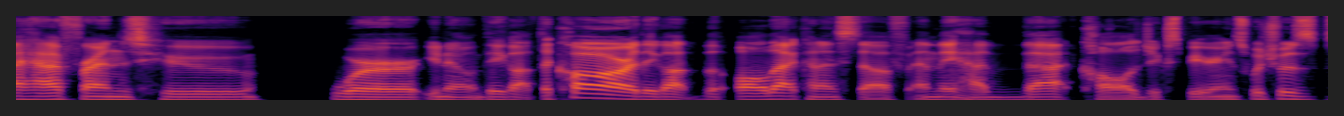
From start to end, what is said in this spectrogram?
I have friends who were, you know, they got the car, they got the, all that kind of stuff, and they had that college experience, which was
